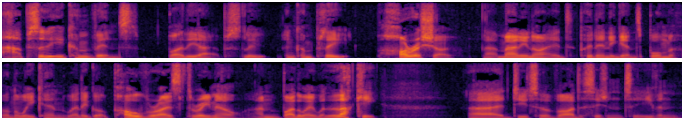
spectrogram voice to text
absolutely convinced by the absolute and complete horror show that Man United put in against Bournemouth on the weekend, where they got pulverised 3 0. And by the way, were lucky uh, due to a VAR decision to even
